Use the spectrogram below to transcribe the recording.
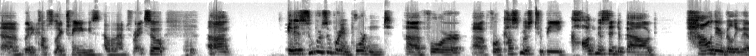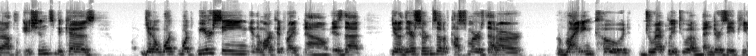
uh, when it comes to like training these llms right? So um, it is super super important uh, for uh, for customers to be cognizant about how they're building their applications because you know what what we are seeing in the market right now is that you know there are certain set of customers that are writing code directly to a vendor's API,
